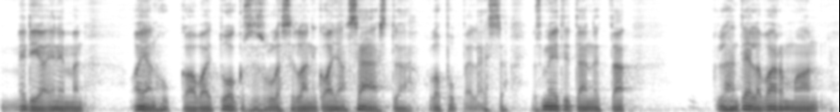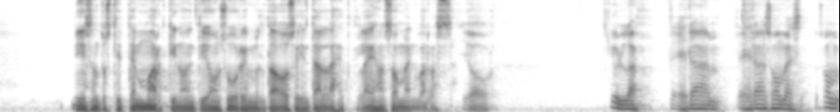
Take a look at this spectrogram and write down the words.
media enemmän – ajan hukkaa vai tuoko se sulle sillä niin ajan säästöä loppupeleissä? Jos mietitään, että kyllähän teillä varmaan niin sanotusti te markkinointi on suurimmilta osin tällä hetkellä ihan somen varassa. Joo, kyllä. Tehdään, tehdään some, some,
